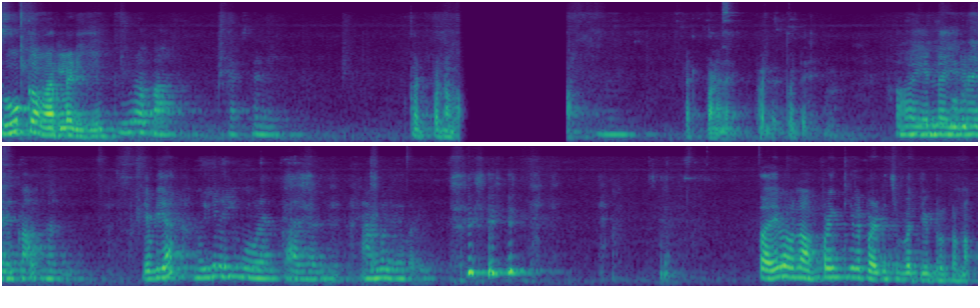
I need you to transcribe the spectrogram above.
தூக்கம் வரலடி. தூரப்பா கட் பண்ணி. கட் பண்ணவா? கட் பண்ணுதேன் படு படு. ஆ என்ன இருக்கு? எப்படியா? படி தயவு ஒன்று அப்படியே கீழே படித்து பற்றிட்டு இருக்கணும்.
